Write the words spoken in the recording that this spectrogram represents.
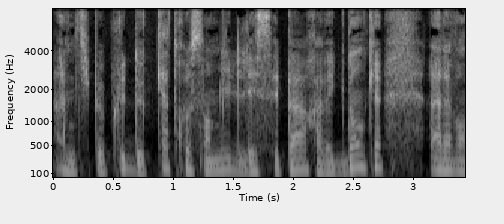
Un petit peu plus de 400 000 les séparent avec donc un avantage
